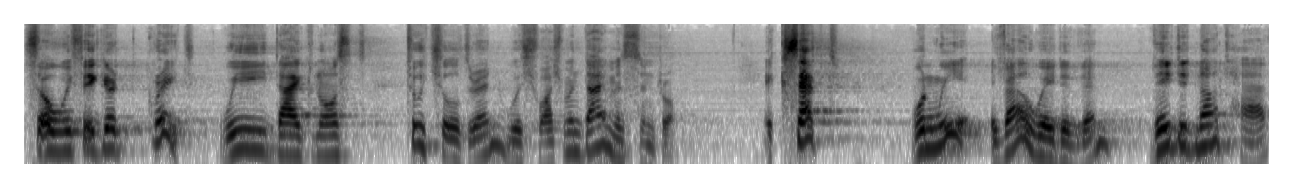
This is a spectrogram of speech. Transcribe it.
So we figured, great, we diagnosed two children with Shwachman-Diamond syndrome. Except when we evaluated them, they did not have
